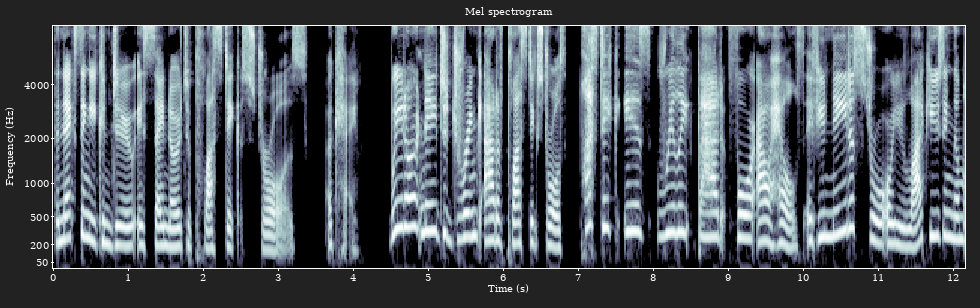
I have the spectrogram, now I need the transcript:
The next thing you can do is say no to plastic straws. Okay. We don't need to drink out of plastic straws. Plastic is really bad for our health. If you need a straw or you like using them,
